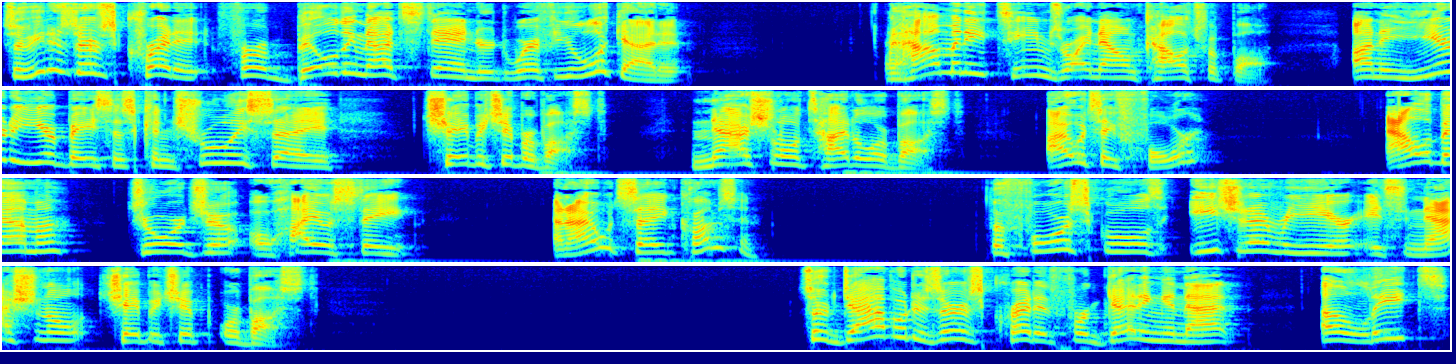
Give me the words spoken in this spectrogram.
So he deserves credit for building that standard where if you look at it, how many teams right now in college football on a year to year basis can truly say championship or bust, national title or bust? I would say four Alabama, Georgia, Ohio State, and I would say Clemson. The four schools each and every year, it's national championship or bust. So Dabo deserves credit for getting in that elite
